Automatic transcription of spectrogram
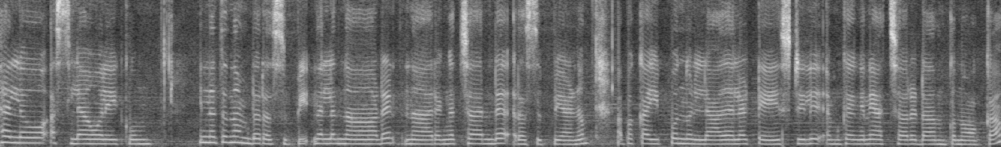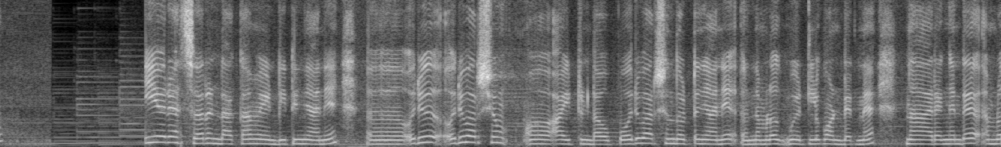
ഹലോ അസ്സാം വലൈക്കും ഇന്നത്തെ നമ്മുടെ റെസിപ്പി നല്ല നാടൻ നാരങ്ങച്ചാറിന്റെ റെസിപ്പിയാണ്. അപ്പോൾ കയ്പൊന്നും ഇല്ലാതെ നല്ല ടേസ്റ്റിൽ നമുക്ക് എങ്ങനെ അച്ചാർ ഇടാം നമുക്ക് നോക്കാം. ഈ ഒരു അച്ചാർ ഉണ്ടാക്കാൻ വേണ്ടിയിട്ട് ഞാൻ ഒരു ഒരു വർഷം ആയിട്ടുണ്ടാവും. ഇപ്പോൾ ഒരു വർഷം തൊട്ട് ഞാൻ നമ്മൾ വീട്ടിൽ കൊണ്ടുവരുന്ന നാരങ്ങന്റെ നമ്മൾ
